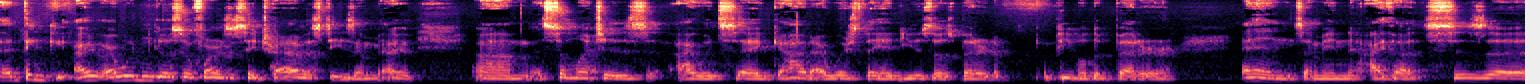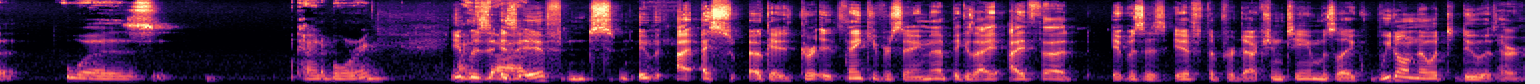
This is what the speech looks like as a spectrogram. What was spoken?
I think I, I wouldn't go so far as to say travesties. I'm, I, um, so much as I would say, God, I wish they had used those better to people to better ends. I mean, I thought SZA was kind of boring. It was as if it, I, okay. Great, thank you for saying that because I, I thought it was as if the production team was like, we don't know what to do with her,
